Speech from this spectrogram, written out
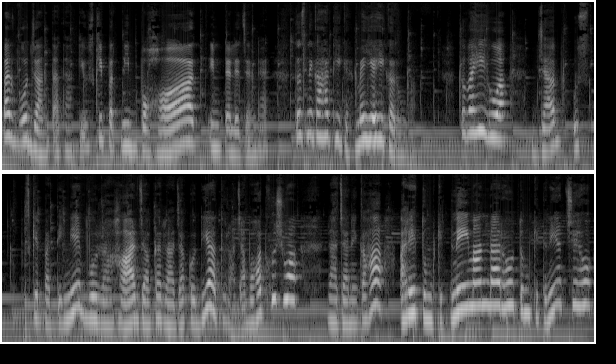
पर वो जानता था कि उसकी पत्नी बहुत इंटेलिजेंट है। तो उसने कहा, ठीक है, मैं यही करूँगा। तो वही हुआ, जब उस उसके पति ने वो हार जाकर राजा को दिया तो राजा बहुत खुश हुआ। राजा ने कहा, अरे, तुम कितने ईमानदार हो, तुम कितने अच्छे हो।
